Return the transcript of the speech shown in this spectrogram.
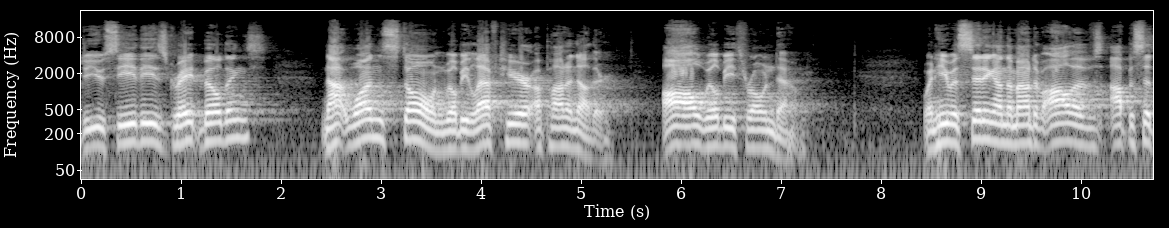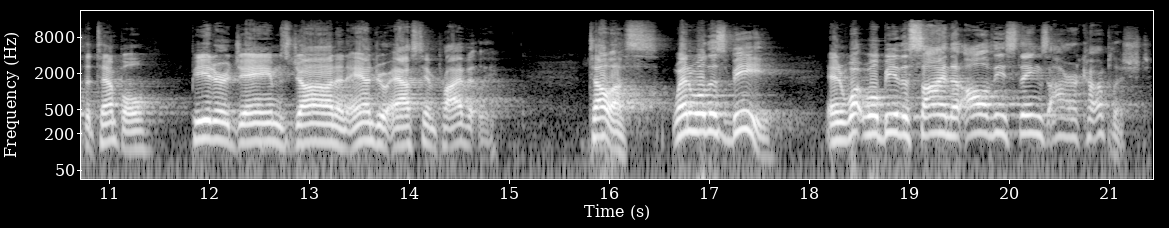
Do you see these great buildings? Not one stone will be left here upon another all will be thrown down. When he was sitting on the Mount of Olives opposite the temple, Peter, James, John, and Andrew asked him privately, Tell us, when will this be? And what will be the sign that all of these things are accomplished?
